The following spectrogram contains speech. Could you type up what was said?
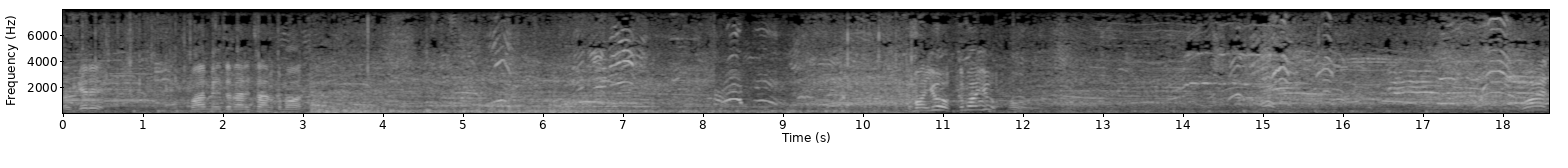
Let's get it. Five minutes out of time. Come on. Come on, you. Come on, you. Oh. What?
